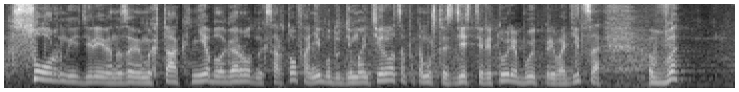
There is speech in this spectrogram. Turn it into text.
сорные деревья, назовем их так, неблагородных сортов, они будут демонтироваться, потому что здесь территория будет приводиться в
